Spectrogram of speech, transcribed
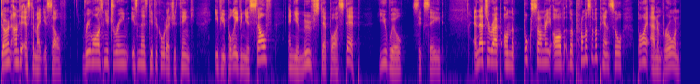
Don't underestimate yourself. Realizing your dream isn't as difficult as you think. If you believe in yourself and you move step by step, you will succeed. And that's a wrap on the book summary of The Promise of a Pencil by Adam Braun.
